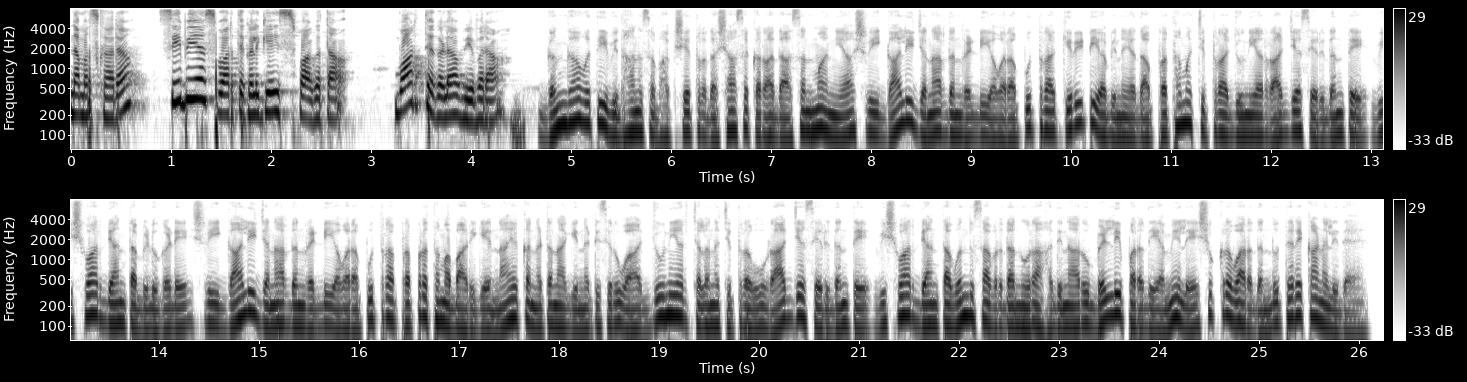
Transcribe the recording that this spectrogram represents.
ನಮಸ್ಕಾರ. ಸಿಬಿಎಸ್ ವಾರ್ತೆಗಳಿಗೆ ಸ್ವಾಗತ. ವಾರ್ತೆಗಳ ವಿವರ. ಗಂಗಾವತಿ ವಿಧಾನಸಭಾ ಕ್ಷೇತ್ರದ ಶಾಸಕರಾದ ಸನ್ಮಾನ್ಯ ಶ್ರೀ ಗಾಲಿ ಜನಾರ್ದನ್ ರೆಡ್ಡಿ ಅವರ ಪುತ್ರ ಕಿರೀಟಿ ಅಭಿನಯದ ಪ್ರಥಮ ಚಿತ್ರ ಜೂನಿಯರ್ ರಾಜ್ಯ ಸೇರಿದಂತೆ ವಿಶ್ವಾದ್ಯಂತ ಬಿಡುಗಡೆ ಶ್ರೀ ಗಾಲಿ ಜನಾರ್ದನ್ ರೆಡ್ಡಿ ಅವರ ಪುತ್ರ ಪ್ರಪ್ರಥಮ ಬಾರಿಗೆ ನಾಯಕ ನಟನಾಗಿ ನಟಿಸಿರುವ ಜೂನಿಯರ್ ಚಲನಚಿತ್ರವು ರಾಜ್ಯ ಸೇರಿದಂತೆ ವಿಶ್ವಾದ್ಯಂತ ಒಂದು ಸಾವಿರದ ನೂರ ಹದಿನಾರು ಬೆಳ್ಳಿ ಪರದೆಯ ಮೇಲೆ ಶುಕ್ರವಾರದಂದು ತೆರೆ ಕಾಣಲಿದೆ.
